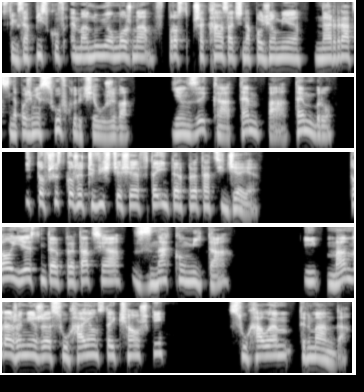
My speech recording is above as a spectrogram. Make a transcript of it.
z tych zapisków emanują, można wprost przekazać na poziomie narracji, na poziomie słów, których się używa, języka, tempa, tembru. I to wszystko rzeczywiście się w tej interpretacji dzieje. To jest interpretacja znakomita, i mam wrażenie, że słuchając tej książki, słuchałem Tyrmanda,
